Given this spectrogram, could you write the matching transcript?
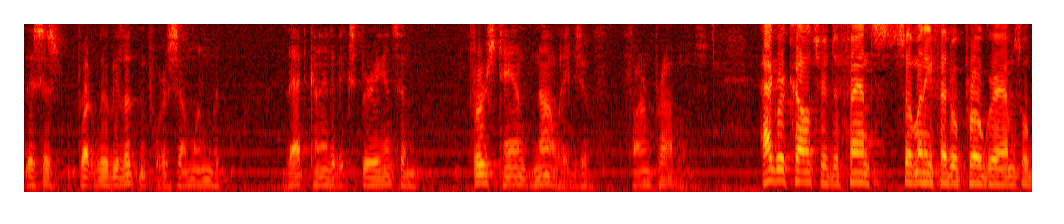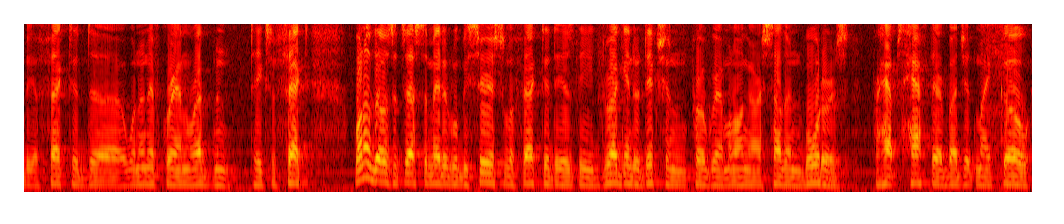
this is what we'll be looking for, someone with that kind of experience and firsthand knowledge of farm problems. Agriculture, defense, so many federal programs will be affected uh, when if Gramm Rudman takes effect. One of those that's estimated will be seriously affected is the drug interdiction program along our southern borders. Perhaps half their budget might go.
